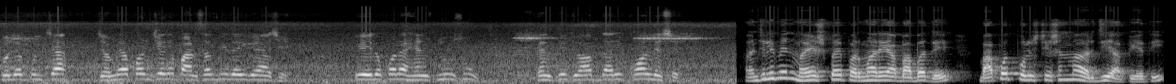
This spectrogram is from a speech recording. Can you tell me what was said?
છોલે કુલચા જમ્યા પણ છે અને પાર્સલ બી લઈ ગયા છે. તો એ લોકોના હેલ્થનું શું? હેલ્થની જવાબદારી કોણ લેશે? અંજલિબેન મહેશભાઈ પરમારે આ બાબતે બાપોદ પોલીસ સ્ટેશનમાં અરજી આપી હતી.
